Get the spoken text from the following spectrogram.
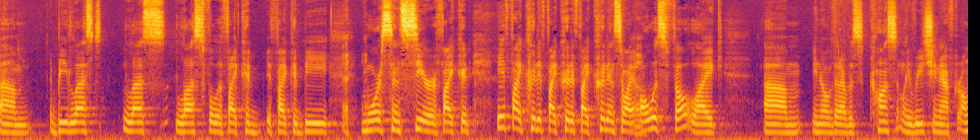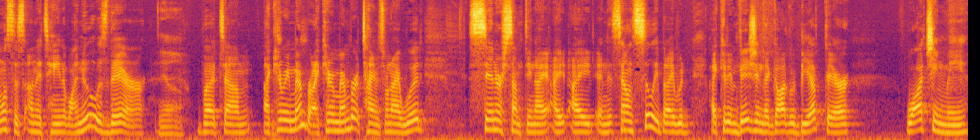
um, be less less lustful if i could if i could be more sincere if i could if i could if i could if i could. And so i always felt like um, you know that i was constantly reaching after almost this unattainable. I knew it was there Yeah. but um, i can remember i can remember at times when i would sin or something. I, I, I and it sounds silly but i would i could envision that god would be up there watching me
